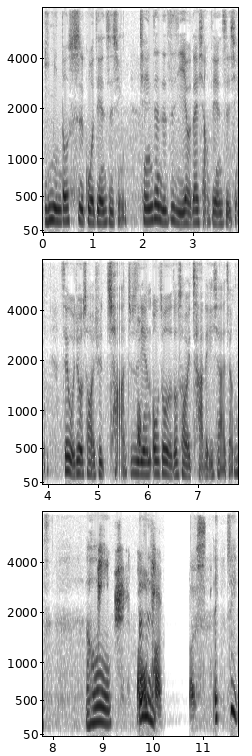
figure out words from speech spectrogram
移民都试过这件事情，前一阵子自己也有在想这件事情，所以我就稍微去查，就是连欧洲的都稍微查了一下这样子，然后但是。哎，所以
